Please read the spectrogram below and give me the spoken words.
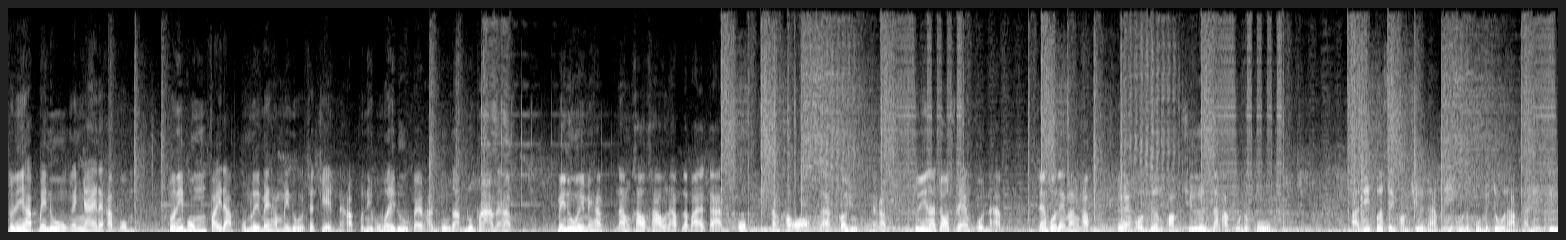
ตัวนี้ครับเมนูง่าย ๆนะครับ ผม ตัวนี้ผมไฟดับผมเลยไม่ทำเมนูชัดเจนนะครับตัวนี้ผมมาให้ดูไปผ่านตูตามรูปภาพนะครับเมนูเห็นไหมครับนำเข้าเข้านะครับ ระบายอากาศอบนำเข้าออกแล้วก็หยุดนะครับ ตัวนี้หน้าจอแสดงผลนะครับ แสดงผลอะไรบ้างครับแสดงผลเรื่องความชื้นนะครับ อุณหภูมิ อันนี้เปอร์เซ็นต์ความชื้นนะครับนี่อุณหภูมิในตู้นะครับ อันนี้คือ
